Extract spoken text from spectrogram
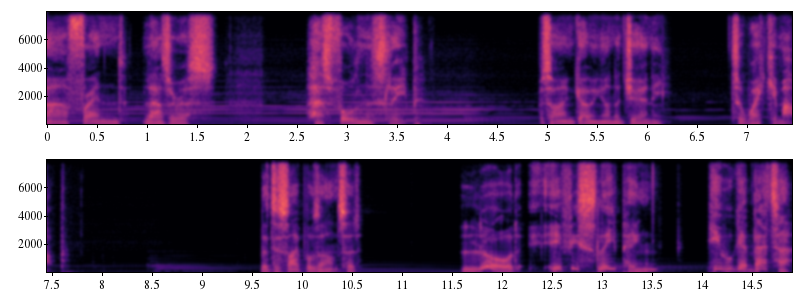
Our friend Lazarus has fallen asleep, but I am going on a journey to wake him up. The disciples answered, Lord, if he's sleeping, he will get better.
